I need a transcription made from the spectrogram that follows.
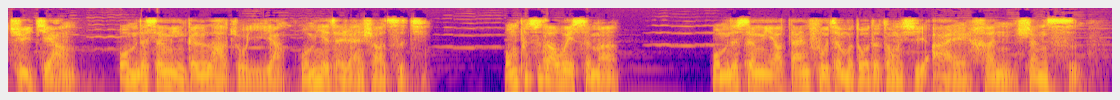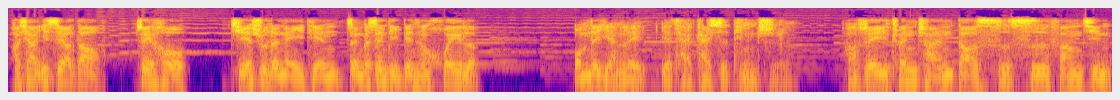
去讲我们的生命跟蜡烛一样，我们也在燃烧自己。我们不知道为什么我们的生命要担负这么多的东西，爱恨生死，好像一直要到最后结束的那一天，整个身体变成灰了。我们的眼泪也才开始停止了。好，所以春蚕到死丝方尽，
